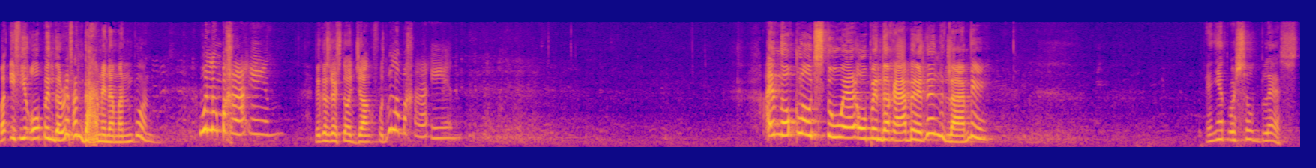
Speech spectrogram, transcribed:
But if you open the ref, ang dami naman doon. Walang makain. Because there's no junk food. Walang makain. I have no clothes to wear. Open the cabinet. Ang dami. And yet we're so blessed.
